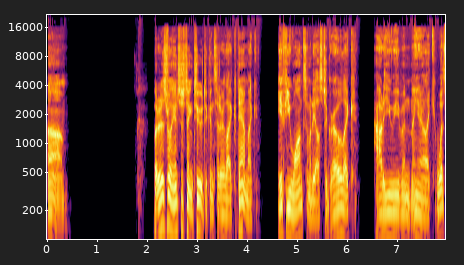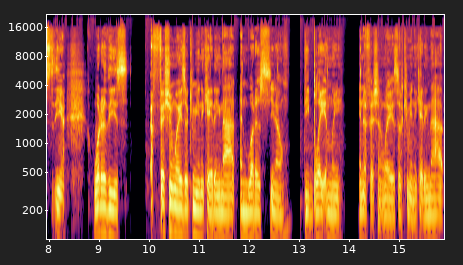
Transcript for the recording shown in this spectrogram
um but it is really interesting too to consider like damn like if you want somebody else to grow like how do you even you know like what's the what are these efficient ways of communicating that and what is you know the blatantly inefficient ways of communicating that.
